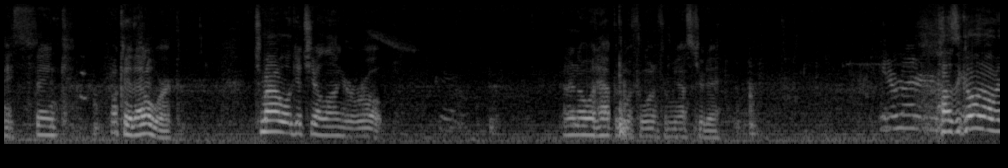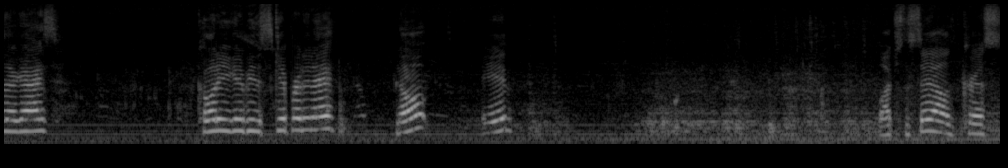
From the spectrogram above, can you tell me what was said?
I think. Okay, that'll work. Tomorrow we'll get you a longer rope. I don't know what happened with the one from yesterday. How's it going over there, guys? Cody, you gonna be the skipper today? No? Abe? Watch the sail, Chris.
